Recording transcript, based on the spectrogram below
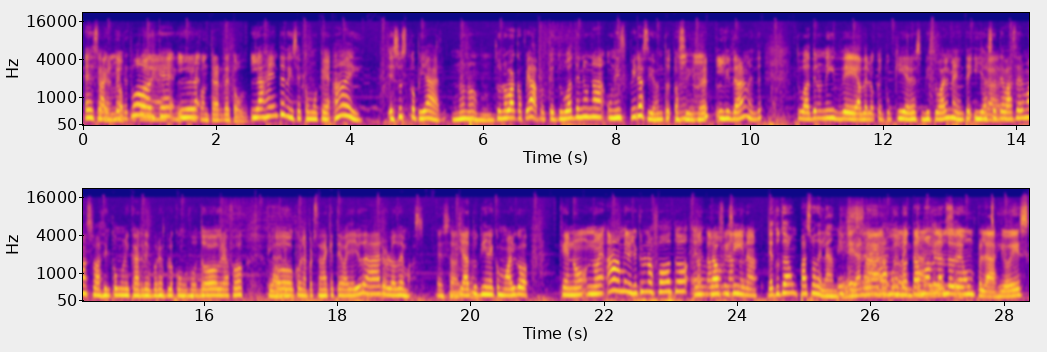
Exacto, porque la- encontrar de todo. La gente dice como que, ay, eso es copiar. No, no, Ujú. tú no vas a copiar porque tú vas a tener una, una inspiración, o re- literalmente. Tú vas a tener una idea de lo que tú quieres visualmente y ya se te va a hacer más fácil comunicarte, por ejemplo, con un fotógrafo Claro. o con la persona que te vaya a ayudar o lo demás. Exacto. Ya tú tienes como algo que no, no es, ah, mira, yo quiero una foto en la oficina. Ya tú te das un paso adelante. Ya no vamos a no inventar. estamos hablando de un plagio, es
